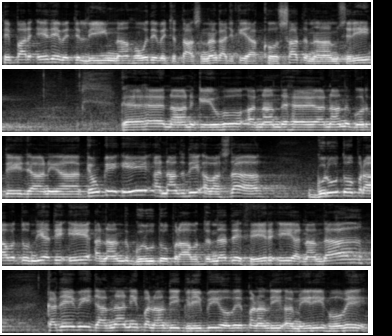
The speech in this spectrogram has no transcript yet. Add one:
ਤੇ ਪਰ ਇਹਦੇ ਵਿੱਚ ਲੀਨ ਨਾ ਹੋ ਇਹਦੇ ਵਿੱਚ ਧਸ ਨਾ ਗੱਜ ਕੇ ਆਖੋ, ਸਤਨਾਮ ਸ੍ਰੀ ਕਹਿ ਨਾਨਕ, ਉਹ ਆਨੰਦ ਹੈ, ਆਨੰਦ ਗੁਰ ਦੀ ਜਾਣਿਆ। ਕਿਉਂਕਿ ਇਹ ਆਨੰਦ ਦੀ ਅਵਸਥਾ ਗੁਰੂ ਤੋਂ ਪ੍ਰਾਪਤ ਹੁੰਦੀ ਹੈ ਤੇ ਇਹ ਆਨੰਦ ਗੁਰੂ ਤੋਂ ਪ੍ਰਾਪਤ ਹੁੰਦਾ ਤੇ ਫਿਰ ਇਹ ਆਨੰਦ ਕਦੇ ਵੀ ਜਾਂਦਾ ਨਹੀਂ, ਭਲਾਂ ਦੀ ਗਰੀਬੀ ਹੋਵੇ, ਭਲਾਂ ਦੀ ਅਮੀਰੀ ਹੋਵੇ,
